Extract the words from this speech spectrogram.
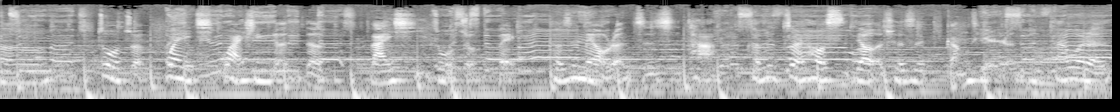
呃，做准为外星人的来袭做准备，可是没有人支持他，可是最后死掉的却是钢铁人。他为了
